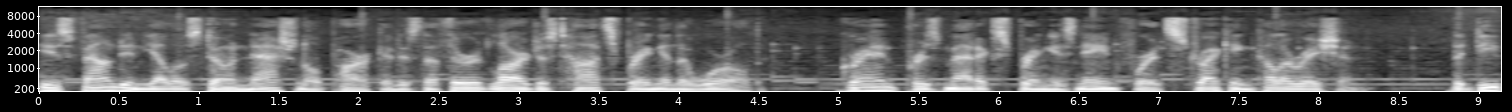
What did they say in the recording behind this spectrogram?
is found in Yellowstone National Park and is the third largest hot spring in the world. Grand Prismatic Spring is named for its striking coloration. The deep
